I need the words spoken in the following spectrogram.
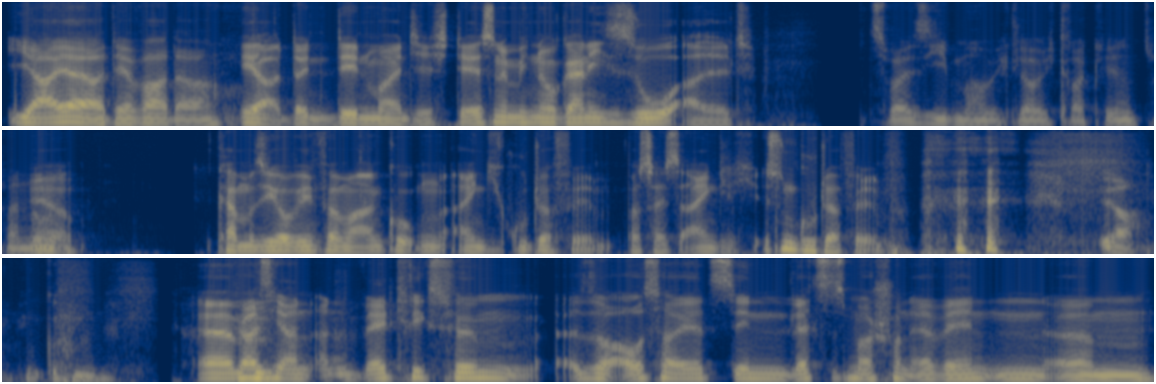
Ja, ja, ja, der war da. Ja, den, den meinte ich. Der ist nämlich noch gar nicht so alt. 2,7 habe ich, glaube ich, gerade gelesen. 2,9. Ja. Kann man sich auf jeden Fall mal angucken. Eigentlich guter Film. Was heißt eigentlich? Ist ein guter Film. ja. Ähm, Ich weiß nicht, an, an Weltkriegsfilmen, also außer jetzt den letztes Mal schon erwähnten, ähm,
